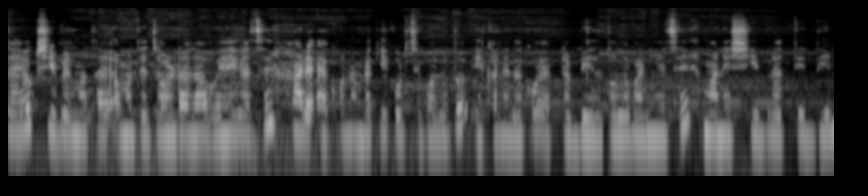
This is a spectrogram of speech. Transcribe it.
যাই হোক, শিবের মাথায় আমাদের জল ঢালা হয়ে গেছে। আর এখন আমরা কি করছি বলো তো? এখানে দেখো একটা বেলতলা বানিয়েছে। মানে শিবরাত্রির দিন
